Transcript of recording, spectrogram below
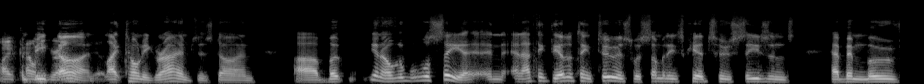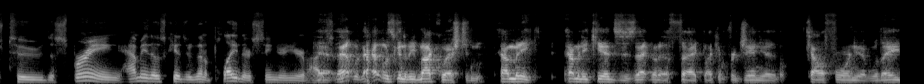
like and Tony be Grimes done did. like Tony Grimes has done. Uh, but you know, we'll see. And and I think the other thing too is with some of these kids whose seasons have been moved to the spring, how many of those kids are going to play their senior year of high Yeah, school? that that was going to be my question. How many how many kids is that going to affect? Like in Virginia, California, will they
